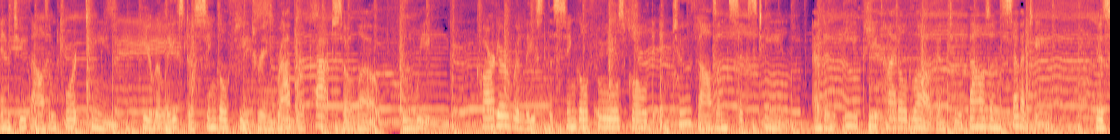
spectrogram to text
In 2014, he released a single featuring rapper Pat Solo, Ooh Carter released the single Fool's Gold in 2016, and an EP titled Love in 2017. His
